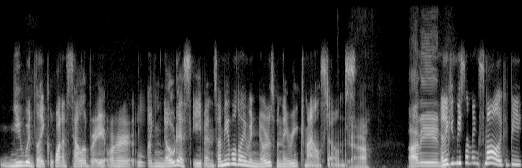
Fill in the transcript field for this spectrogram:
you would like want to celebrate or like notice? Even some people don't even notice when they reach milestones. yeah. I mean, And it can be something small. It could be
